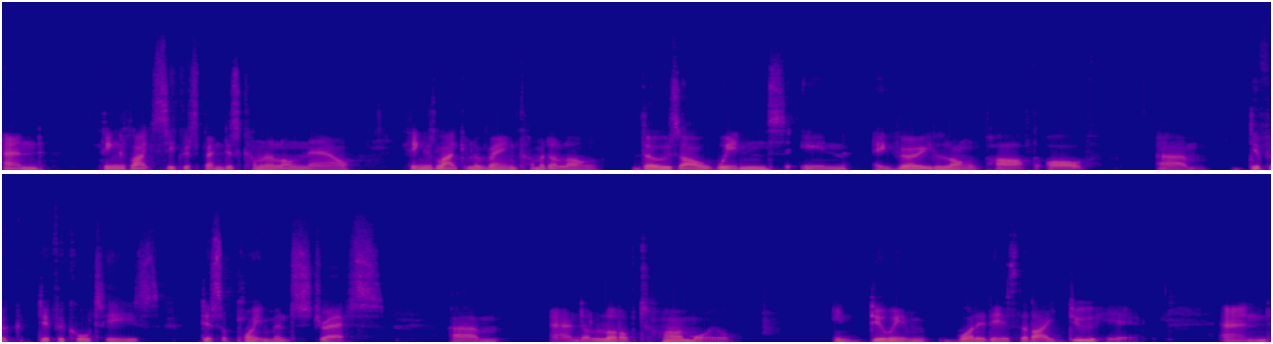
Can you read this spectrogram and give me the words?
And things like Secret Spenders coming along now, things like Lorraine coming along, those are wins in a very long path of um, diff- difficulties, disappointment, stress, um, and a lot of turmoil in doing what it is that I do here. And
